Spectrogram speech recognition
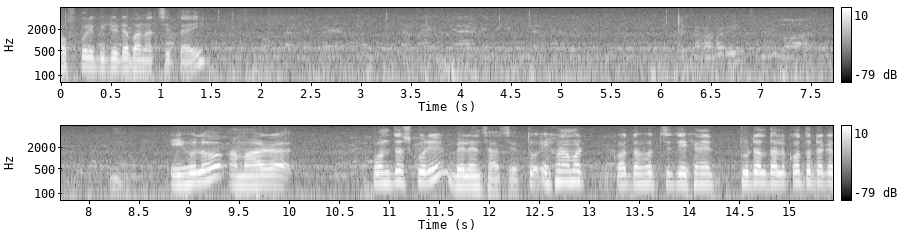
অফ করে ভিডিওটা বানাচ্ছি তাই। এই হলো আমার পঞ্চাশ করে ব্যালেন্স আছে। তো এখন আমার কথা হচ্ছে যে এখানে টোটাল তাহলে কত টাকা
